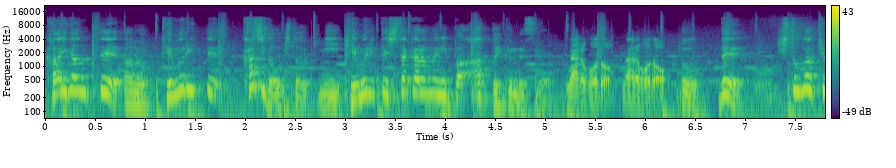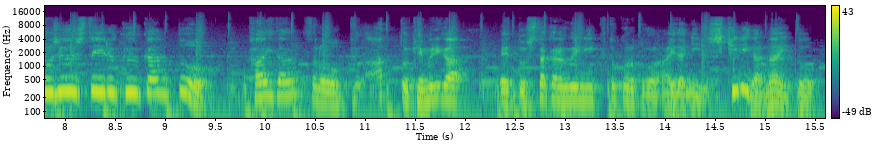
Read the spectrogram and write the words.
階段って、あの、煙って、火事が起きた時に、煙って下から上にバーッと行くんですよ。なるほど、なるほど。そう。で、人が居住している空間と階段、その、ブワーッと煙が、えっと、下から上に行くところとの間に仕切りがないと、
